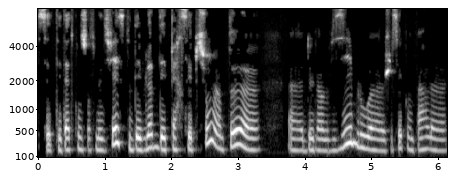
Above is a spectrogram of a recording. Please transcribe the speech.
cet état de conscience modifié, est-ce qu'ils développent des perceptions un peu de l'invisible ou je sais qu'on parle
